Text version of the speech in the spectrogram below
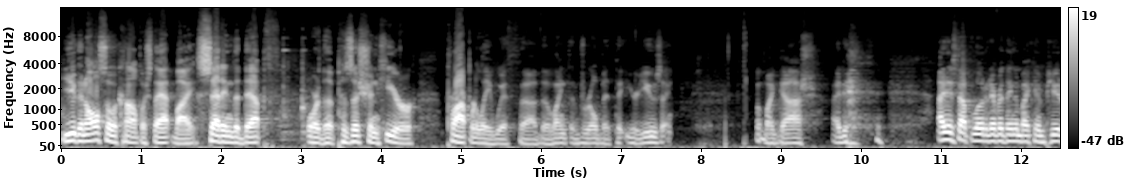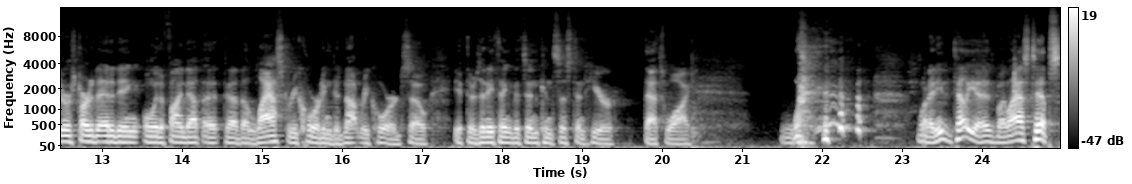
You can also accomplish that by setting the depth or the position here properly with uh, the length of drill bit that you're using. Oh my gosh, I, did, I just uploaded everything to my computer, started editing, only to find out that uh, the last recording did not record. So if there's anything that's inconsistent here, that's why. What, I need to tell you is my last tips.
